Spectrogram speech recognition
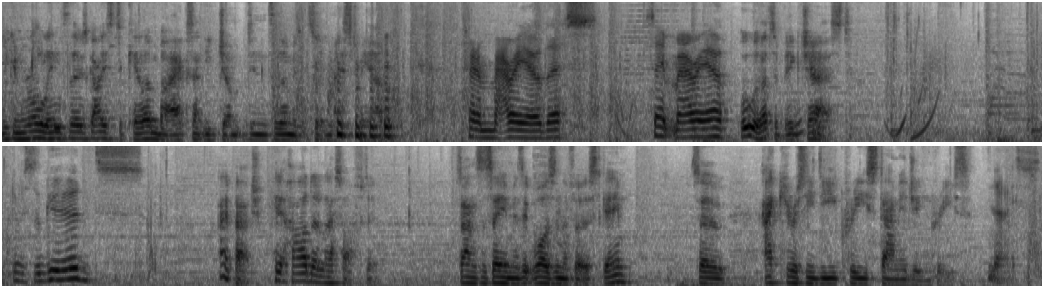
You can roll into those guys to kill them, but I accidentally jumped into them and it sort of messed me up. Trying to Mario this. Saint Mario, Ooh, that's a big chest. give us the goods. Eye patch. Hit harder less often. Sounds the same as it was in the first game. So, accuracy decrease, damage increase. Nice.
